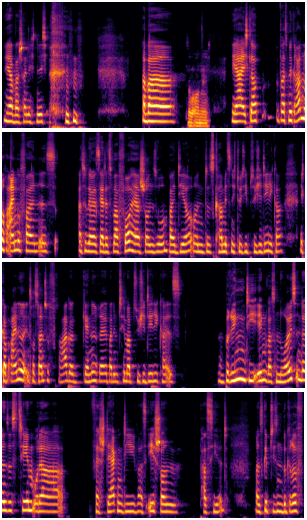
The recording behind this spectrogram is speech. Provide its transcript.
Ja, wahrscheinlich nicht. aber. Ich glaube auch nicht. Ja, ich glaube, was mir gerade noch eingefallen ist, also hast, ja, das war vorher schon so bei dir und das kam jetzt nicht durch die Psychedelika. Ich glaube, eine interessante Frage generell bei dem Thema Psychedelika ist, bringen die irgendwas Neues in dein System oder verstärken die, was eh schon passiert? Also es gibt diesen Begriff,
